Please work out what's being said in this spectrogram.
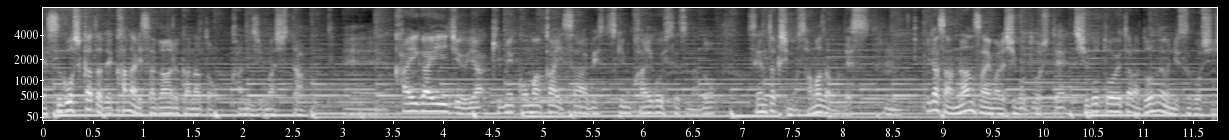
えー過ごし方でかなり差があるかなと感じました、えー海外移住やきめ細かいサービス付きの介護施設など選択肢も様々です、イラさん何歳まで仕事をして仕事を終えたらどのように過ごし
